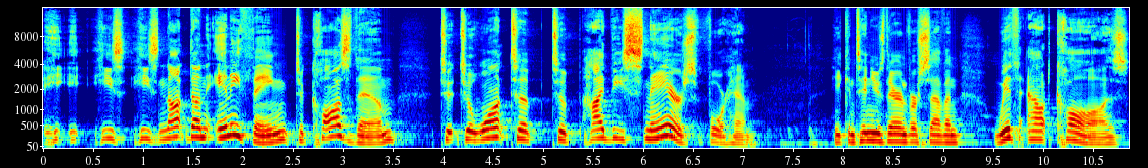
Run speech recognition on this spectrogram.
he, he's, he's not done anything to cause them to, to want to, to hide these snares for him. He continues there in verse 7 without cause,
